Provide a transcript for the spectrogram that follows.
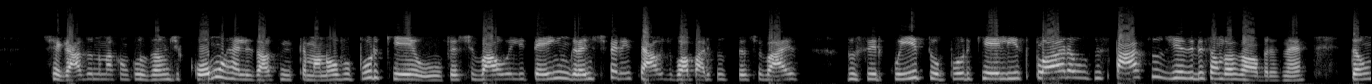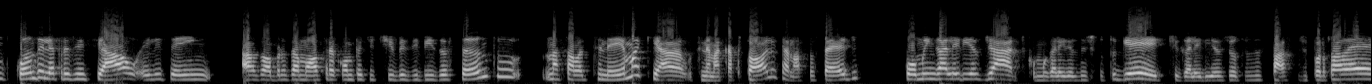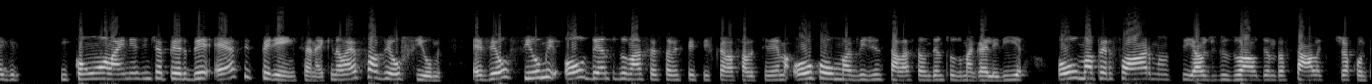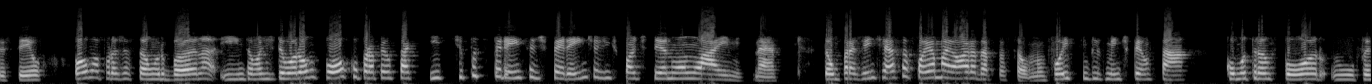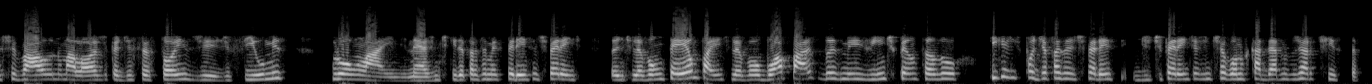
chegado numa conclusão de como realizar o Cine Esquema Novo, porque o festival ele tem um grande diferencial de boa parte dos festivais do circuito, porque ele explora os espaços de exibição das obras, né? Então, quando ele é presencial, ele tem as obras da mostra competitiva exibidas tanto na sala de cinema, que é o Cinema Capitólio, que é a nossa sede, como em galerias de arte, como galerias do Instituto Goethe, galerias de outros espaços de Porto Alegre. E com o online a gente ia perder essa experiência, né? Que não é só ver o filme, é ver o filme ou dentro de uma sessão específica na sala de cinema, ou com uma vídeo instalação dentro de uma galeria, ou uma performance audiovisual dentro da sala, que já aconteceu, ou uma projeção urbana. E então a gente demorou um pouco para pensar que tipo de experiência diferente a gente pode ter no online, né? Então, para a gente, essa foi a maior adaptação. Não foi simplesmente pensar como transpor o festival numa lógica de sessões de, de filmes para o online, né? A gente queria trazer uma experiência diferente. Então, a gente levou um tempo, a gente levou boa parte de 2020 pensando que, que a gente podia fazer de diferente. A gente chegou nos cadernos de artista.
